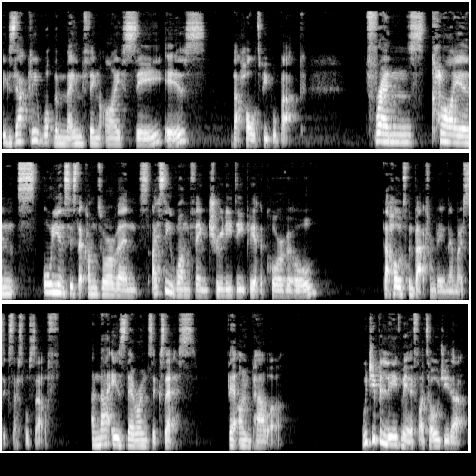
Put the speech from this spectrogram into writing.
exactly what the main thing I see is that holds people back. Friends, clients, audiences that come to our events, I see one thing truly deeply at the core of it all that holds them back from being their most successful self. And that is their own success, their own power. Would you believe me if I told you that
